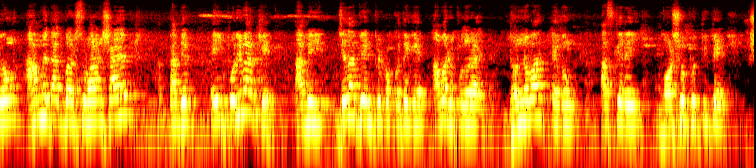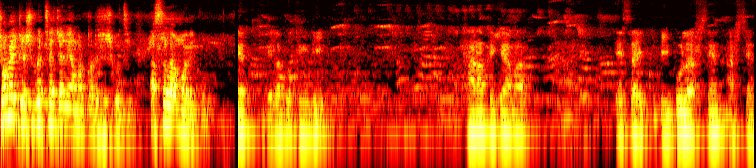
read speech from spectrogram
এবং আহমেদ আকবর সুবহান সাহেব, তাদের এই পরিবারকে আমি জেলা বিএনপির পক্ষ থেকে আবারও পুনরায় ধন্যবাদ এবং আজকের এই বর্ষপূর্তিতে সবাইকে শুভেচ্ছা জানিয়ে আমার কথা শেষ করছি। আসসালামু আলাইকুম। জেলা প্রতিনিধি থানা থেকে আমার এসআই বিপুল আসছেন আসছেন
